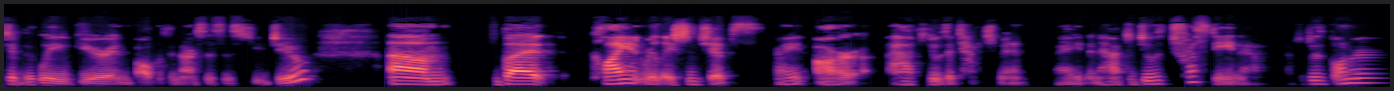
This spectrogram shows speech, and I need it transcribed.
typically if you're involved with a narcissist you do um, but client relationships right are have to do with attachment right and have to do with trusting have to do with vulnerability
